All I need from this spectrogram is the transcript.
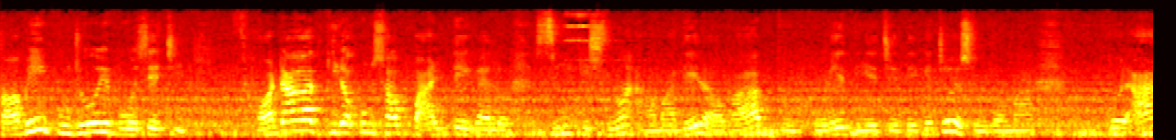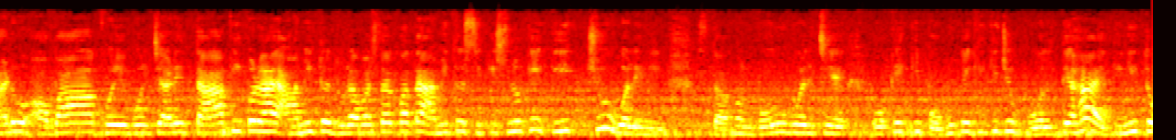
সবেই পুজোয় বসেছি। হঠাৎ কীরকম সব পাল্টে গেল। শ্রীকৃষ্ণ আমাদের অভাব দূর করে দিয়েছে, দেখেছ সুদমা আরও আরও অবাক হয়ে বলছে, আরে তা কি করে হয়? আমি তো দুরাবস্থার কথা, আমি তো শ্রীকৃষ্ণকে কিচ্ছু বলিনি। তখন বউ বলছে, ওকে কি প্রভুকে কি কিছু বলতে হয়? তিনি তো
